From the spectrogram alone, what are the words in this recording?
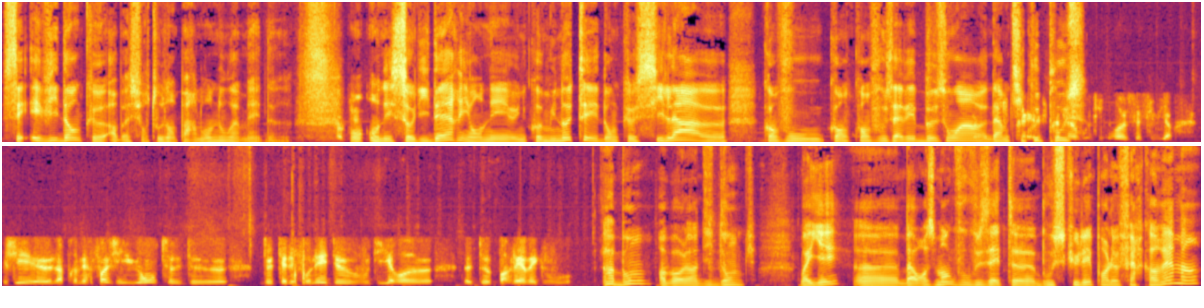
c'est évident que, ah bah surtout, n'en parlons-nous, Ahmed. On, on est solidaire et on est une communauté. Donc, euh, si là, euh, quand vous, quand, quand vous avez besoin d'un petit coup de pouce, vous dire, Cécilia, j'ai euh, la première fois j'ai eu honte de, de téléphoner, de vous dire, euh, de parler avec vous. Ah bon, ah bon, alors dites donc, voyez, euh, bah heureusement que vous vous êtes euh, bousculé pour le faire quand même, hein,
